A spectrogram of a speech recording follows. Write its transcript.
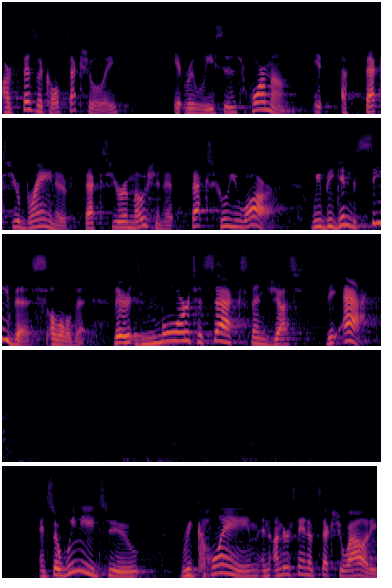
are physical sexually, it releases hormones. It affects your brain. It affects your emotion. It affects who you are. We begin to see this a little bit. There is more to sex than just the act. And so we need to reclaim an understand of sexuality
